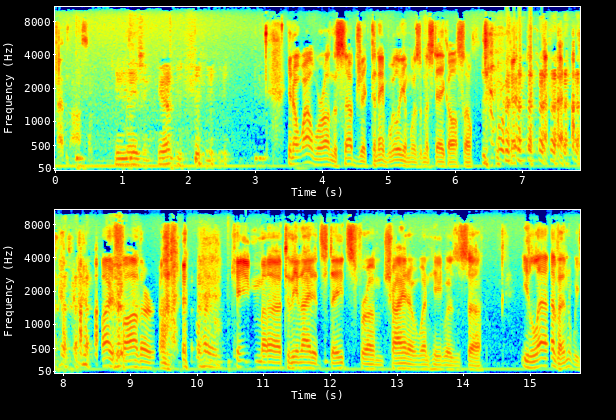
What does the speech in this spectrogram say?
That's awesome. Amazing. Yep. You know, while we're on the subject, the name William was a mistake. Also, my father came uh, to the United States from China when he was uh, 11. We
